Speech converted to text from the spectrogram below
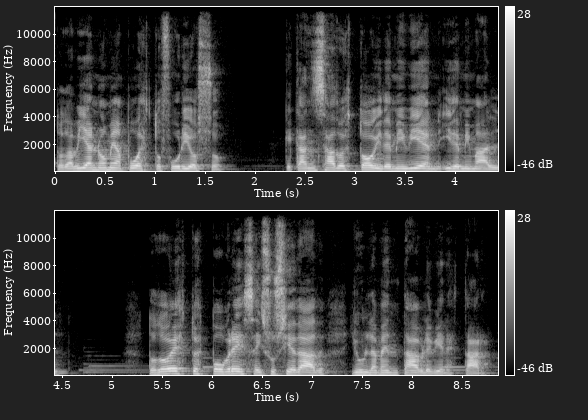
Todavía no me ha puesto furioso, que cansado estoy de mi bien y de mi mal. Todo esto es pobreza y suciedad y un lamentable bienestar.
